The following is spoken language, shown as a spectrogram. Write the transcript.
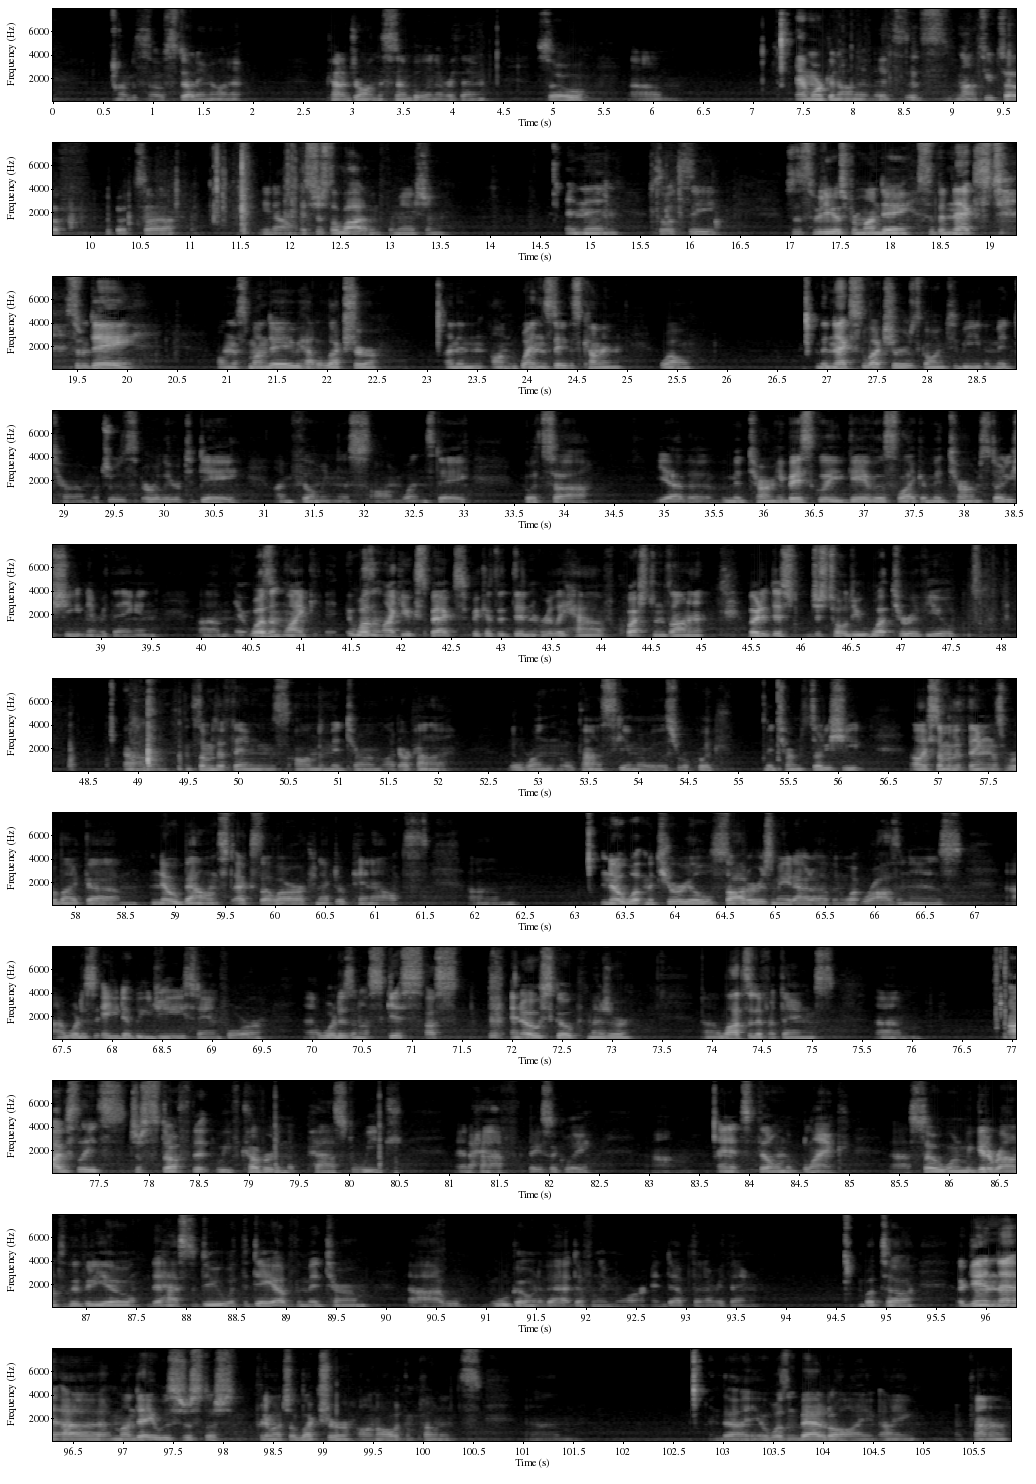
I was, I was studying on it, kind of drawing the symbol and everything. So, um, am working on it. It's it's not too tough, but uh, you know, it's just a lot of information. And then, so let's see. So this video is for Monday. So the next, so today, on this Monday, we had a lecture, and then on Wednesday, this coming, well, the next lecture is going to be the midterm, which was earlier today. I'm filming this on Wednesday, but uh, yeah, the, the midterm. He basically gave us like a midterm study sheet and everything, and um, it wasn't like it wasn't like you expect because it didn't really have questions on it, but it just just told you what to review. Um, and some of the things on the midterm, like I'll kind of we'll run we'll kind of skim over this real quick. Midterm study sheet. Like some of the things were like um, know balanced XLR connector pinouts. Um, know what material solder is made out of and what rosin is. Uh, what does AWG stand for? Uh, what is an oscis, os, an O-scope measure? Uh, lots of different things. Um, obviously, it's just stuff that we've covered in the past week and a half, basically. Um, and it's fill in the blank. Uh, so when we get around to the video that has to do with the day of the midterm, uh, we'll we'll go into that definitely more in depth and everything. But uh, again, that uh, Monday was just a, pretty much a lecture on all the components, um, and uh, it wasn't bad at all. I, I, I kind of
